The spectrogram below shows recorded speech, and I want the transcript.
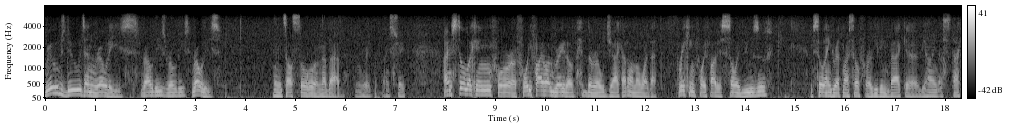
Rubes, Dudes, and Roadies. Rowdies, Roadies, Roadies. And it's also not bad. Great, nice shape. I'm still looking for a 45 upgrade of Hit the Road Jack. I don't know why that freaking 45 is so elusive. I'm still angry at myself for leaving back uh, behind a stack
